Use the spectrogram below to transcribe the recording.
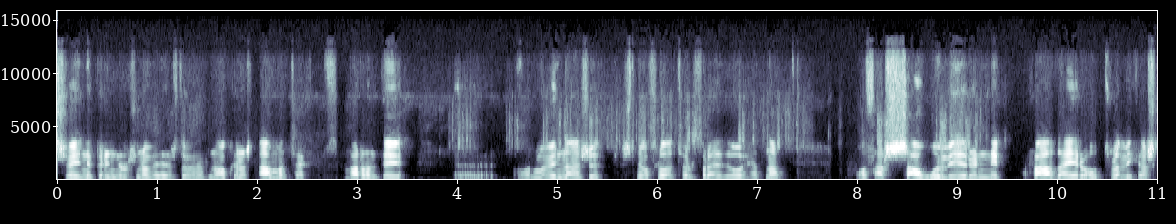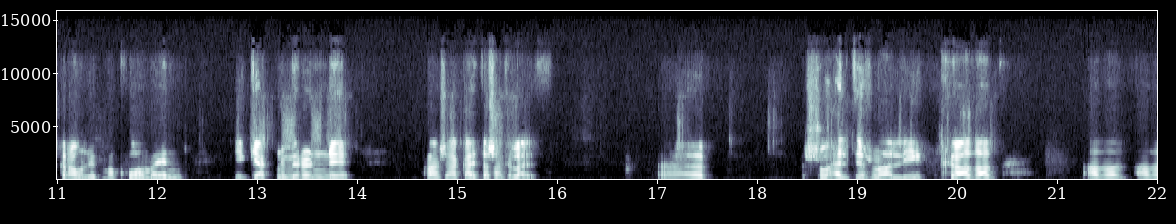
Sveini Brynjólfsson á viðstofunum svona ákveðna samantækt varðandi uh, vorum að vinna þessu snjóflóða tölfræði og hérna og þar sáum við í rauninni hvaða er ótrúlega mikið á skráningum að koma inn í gegnum í rauninni hvaðan segja gæta samfélagið uh, svo held ég svona líka að, að, að, að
